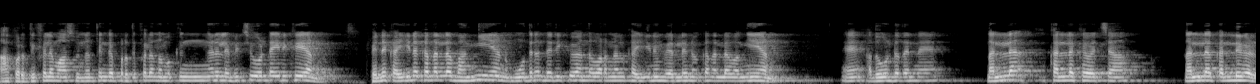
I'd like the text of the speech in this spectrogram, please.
ആ പ്രതിഫലം ആ സുന്നത്തിന്റെ പ്രതിഫലം നമുക്ക് ഇങ്ങനെ ലഭിച്ചുകൊണ്ടേയിരിക്കുകയാണ്. പിന്നെ കയ്യിനൊക്കെ നല്ല ഭംഗിയാണ്. മോതിരം ധരിക്കുക എന്ന് പറഞ്ഞാൽ കയ്യിനും വിരലിനും ഒക്കെ നല്ല ഭംഗിയാണ്. ഏഹ് അതുകൊണ്ട് തന്നെ നല്ല കല്ലൊക്കെ വെച്ച നല്ല കല്ലുകൾ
